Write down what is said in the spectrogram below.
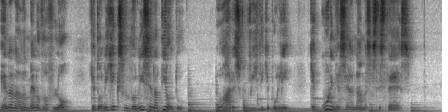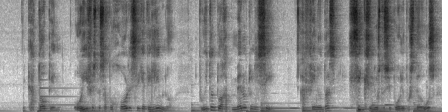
έναν αδαμένο δαυλό και τον είχε εξφινδονήσει εναντίον του. Ο Άρης φοβήθηκε πολύ και κούρνιασε ανάμεσα στις θεές. Κατόπιν, ο ύφεστος αποχώρησε για τη Λίμνο, που ήταν το αγαπημένο του νησί, αφήνοντας σύξυλους τους υπόλοιπους θεούς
